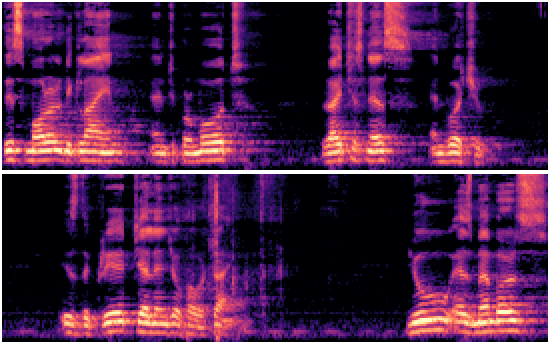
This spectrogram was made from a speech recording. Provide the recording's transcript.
this moral decline and to promote righteousness and virtue is the great challenge of our time. You, as members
